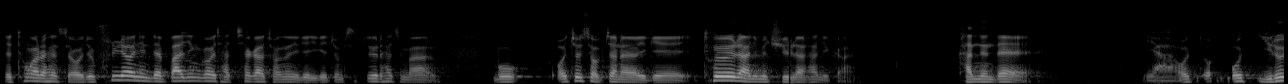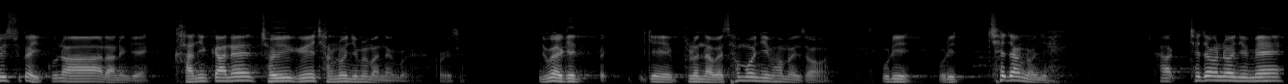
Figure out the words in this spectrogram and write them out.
이제 통화를 했어요. 어제 훈련인데 빠진 거 자체가 저는 이게 이게 좀 씁쓸하지만 뭐 어쩔 수 없잖아요. 이게 토요일 아니면 주일날 하니까 갔는데 야, 어, 어, 어, 이럴 수가 있구나라는 게 가니까는 저희 교회 장로님을 만난 거예요. 거기서 누가 이렇게 이렇게 불렀나 봐요. 사모님 하면서 우리 우리 최 장로님, 하, 최 장로님의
